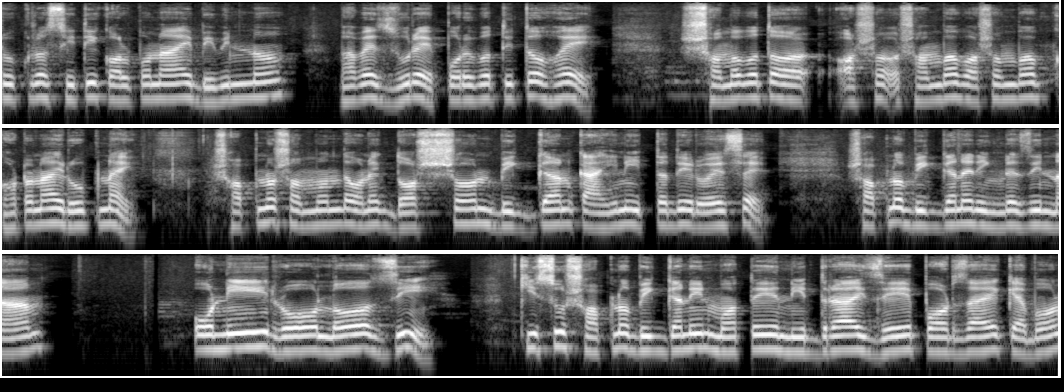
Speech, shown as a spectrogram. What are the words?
টুকরো স্মৃতি কল্পনায় বিভিন্নভাবে জুড়ে পরিবর্তিত হয়ে সম্ভবত সম্ভব, অসম্ভব ঘটনায় রূপ নেয় স্বপ্ন সম্বন্ধে অনেক দর্শন, বিজ্ঞান, কাহিনী ইত্যাদি রয়েছে। স্বপ্ন বিজ্ঞানের ইংরেজি নাম অনিরোলজি। কিছু স্বপ্ন বিজ্ঞানীর মতে, নিদ্রায় যে পর্যায়ে কেবল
